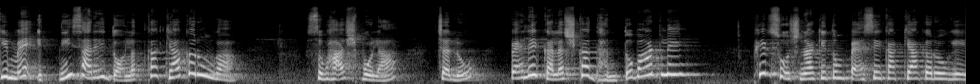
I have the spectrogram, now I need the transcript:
कि मैं इतनी सारी दौलत का क्या करूँगा? सुभाष बोला, चलो, पहले कलश का धन तो बांट ले। फिर सोचना कि तुम पैसे का क्या करोगे?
